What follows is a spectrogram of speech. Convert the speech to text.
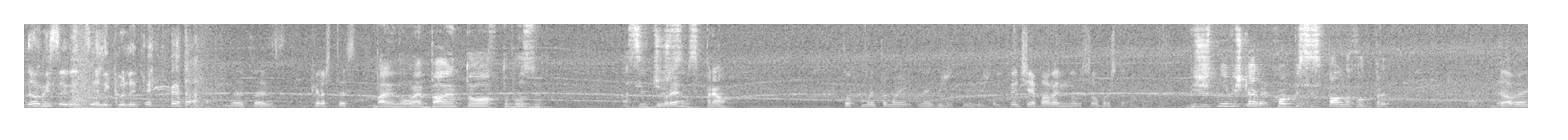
Много са ми цели колите. Да, това е краш тест. Бали, много е бавен то автобус. Аз се чуш, съм спрял. То в момента май не виждат, не виждат. Освен, че е бавен, много се обръща. Виждаш ни, виж как хопи се спалнаха отпред. Да бе,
